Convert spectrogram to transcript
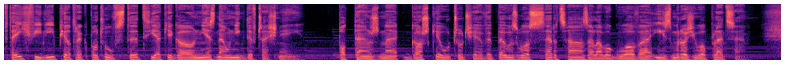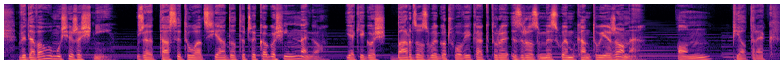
W tej chwili Piotrek poczuł wstyd, jakiego nie znał nigdy wcześniej. Potężne, gorzkie uczucie wypełzło z serca, zalało głowę i zmroziło plecy. Wydawało mu się, że śni, że ta sytuacja dotyczy kogoś innego, jakiegoś bardzo złego człowieka, który z rozmysłem kantuje żonę. On, Piotrek,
